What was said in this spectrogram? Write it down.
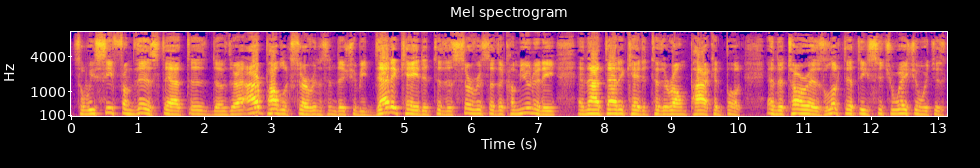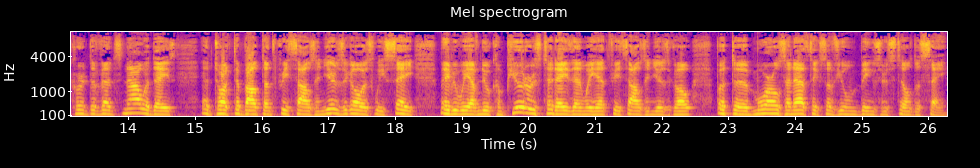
So we see from this that uh, there are public servants and they should be dedicated to the service of the community and not dedicated to their own pocketbook. And the Torah has looked at the situation, which is current events nowadays, and talked about them 3,000 years ago. As we say, maybe we have new computers today than we had 3,000 years ago, but the morals and ethics of human beings are still the same.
